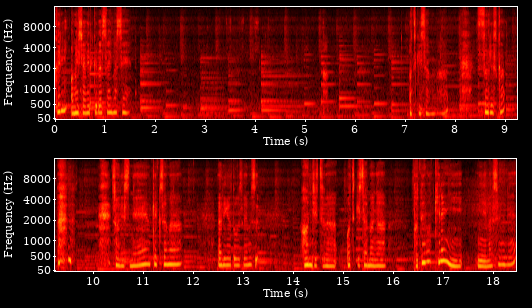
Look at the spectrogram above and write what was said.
くりお召し上がりくださいませ。お月様。そうですか？そうですね。お客様。ありがとうございます。本日はお月様がとても綺麗に見えますよね。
